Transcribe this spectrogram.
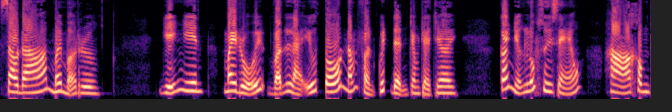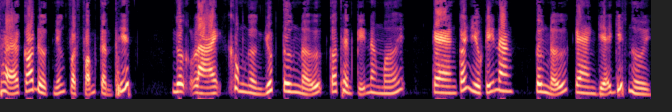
sau đó mới mở rương. Dĩ nhiên, may rủi vẫn là yếu tố nắm phần quyết định trong trò chơi. Có những lúc xui xẻo, họ không thể có được những vật phẩm cần thiết. Ngược lại, không ngừng giúp tương nữ có thêm kỹ năng mới, càng có nhiều kỹ năng tương nữ càng dễ giết người.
